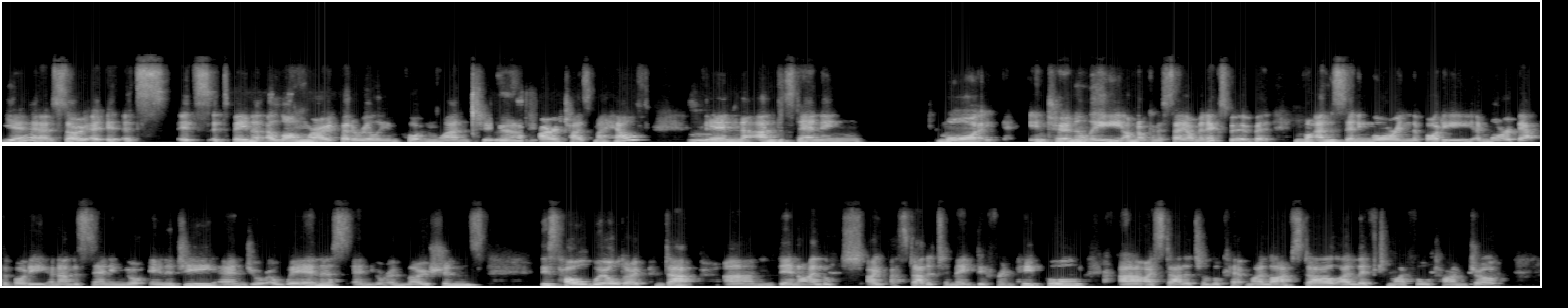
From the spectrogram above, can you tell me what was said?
yeah, so it, it's it's it's been a, long road, but a really important one to yeah. prioritize my health. Mm. Then understanding more internally i'm not going to say i'm an expert but understanding more in the body and more about the body and understanding your energy and your awareness and your emotions this whole world opened up um, then i looked I, I, started to meet different people uh, i started to look at my lifestyle i left my full-time job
